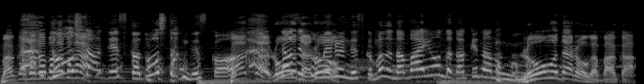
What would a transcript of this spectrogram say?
バカバカバどうカ。バカしたんですか？どうしたんですか？バカロなんでーだろ止めるんですか？まだ名前読んだだけなのに。ローだろうがバカ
